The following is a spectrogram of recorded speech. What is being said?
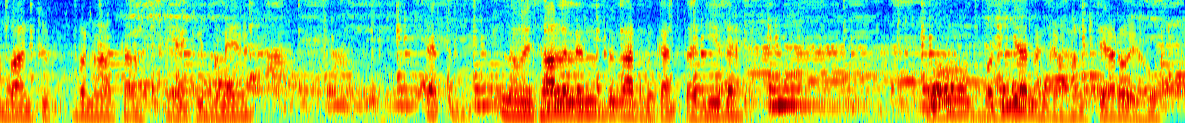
ਨਵਾਂ ਲੰਗਰ ਹਾਲ ਬਣ ਚੁੱਕ ਬਣਾਤਾ, ਇਹ ਕੀ ਬਣਿਆ? ਇੱਕ ਨਵੇਂ ਸਾਲ ਵਾਲੇ ਨੂੰ ਉਦਘਾਟਨ ਕਰਤਾ ਸੀ ਇਹਦਾ। ਬਹੁਤ ਵਧੀਆ ਲੰਗਰ ਹਾਲ ਤਿਆਰ ਹੋਇਆ ਉਹ।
